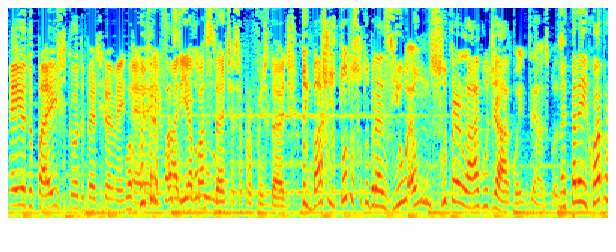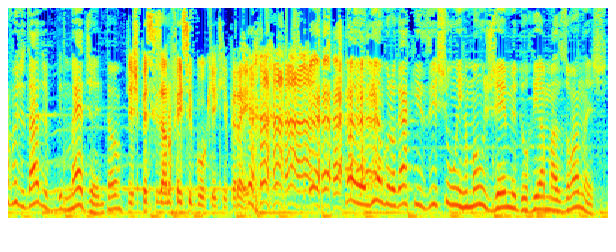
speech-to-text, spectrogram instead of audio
Meio do país todo, praticamente. O aquífero É, é varia todo- bastante essa profundidade. Embaixo de todo o sul do Brasil é um super lago de água, entre aspas. Mas peraí, qual é a profundidade média, então? Deixa eu pesquisar no Facebook aqui, peraí. Não, eu li em algum lugar que existe um irmão gêmeo do Rio Amazonas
